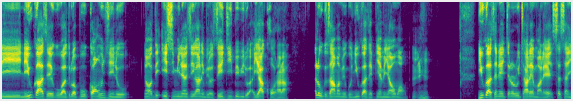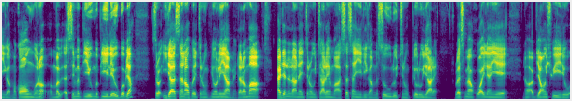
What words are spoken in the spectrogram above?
ဒီနယူကာဆယ်ကိုကသူတို့ကပူကောင်းခြင်းလို့နော်ဒီ AC Milan စီကနေပြီးတော့ဈေးကြီးပေးပြီးတော့အရာခေါ်ထားတာ အဲ့လိုကစားမမျိုးကိုနယူကာဆယ်ပြန်မရောင်းပါဘူးနယူကာဆယ်နဲ့ကျွန်တော်တို့ကြားထဲမှာလည်းဆက်ဆံရေးကမကောင်းဘူးပေါ့နော်မအဆင်မပြေဘူးမပြေလည်ဘူးပေါ့ဗျာဆိုတော့အီဒါဆန်လောက်ပဲကျွန်တော်မျှော်လင့်ရမယ်ဒါတော့မှအက်ဒန်နာနဲ့ကျွန်တော်တို့ကြားထဲမှာဆက်ဆံရေးလေးကမဆိုးဘူးလို့ကျွန်တော်ပြောလို့ရတယ်ရက်စမန်ဟွိုင်လန်ရဲ့နော်အပြောင်းရွှေ့တို့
